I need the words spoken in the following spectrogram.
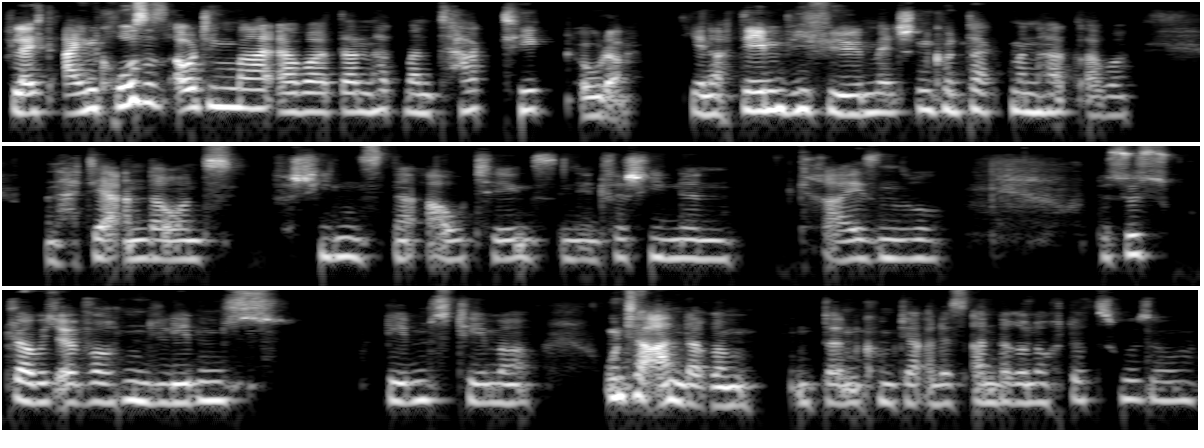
vielleicht ein großes Outing mal, aber dann hat man tagtäglich oder je nachdem, wie viel Menschenkontakt man hat, aber man hat ja andauernd verschiedenste Outings in den verschiedenen Kreisen. So. Das ist, glaube ich, einfach ein Lebens, Lebensthema unter anderem. Und dann kommt ja alles andere noch dazu. So.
